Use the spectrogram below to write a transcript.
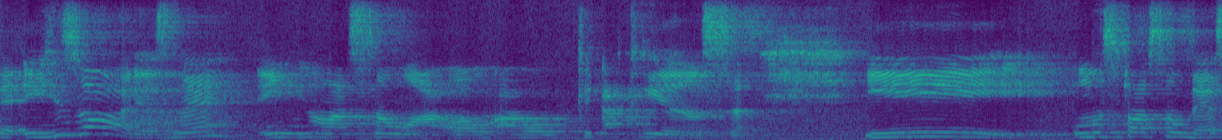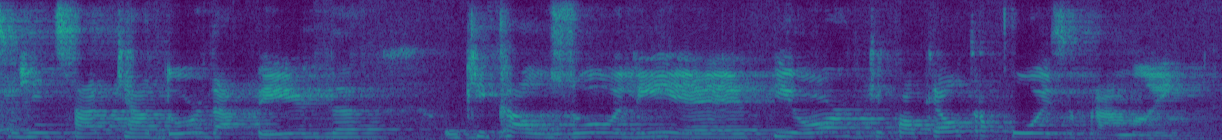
é, irrisórias, né? Em relação à criança. E uma situação dessa, a gente sabe que a dor da perda, o que causou ali é pior do que qualquer outra coisa para a mãe.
